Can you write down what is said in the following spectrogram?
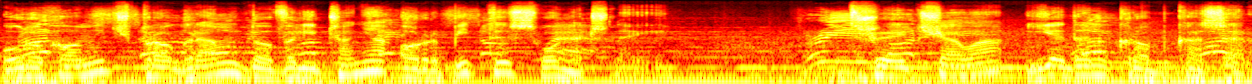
Uruchomić program do wyliczania orbity słonecznej. Trzy ciała 1.0.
